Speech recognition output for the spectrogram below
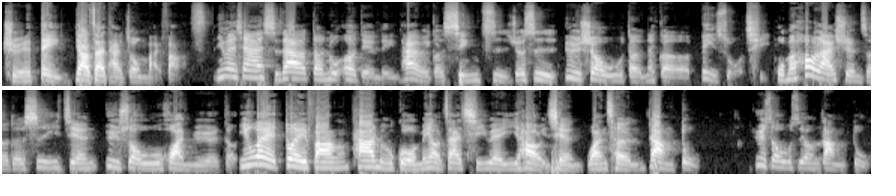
决定要在台中买房子，因为现在实价登录二点零，它有一个新制，就是预售屋的那个闭锁期。我们后来选择的是一间预售屋换约的，因为对方他如果没有在七月一号以前完成让渡，预售屋是用让渡，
